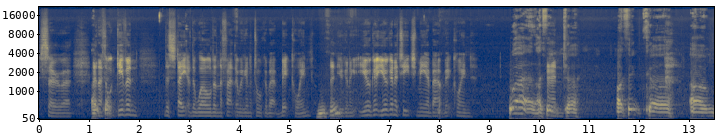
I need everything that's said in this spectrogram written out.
so uh, and I thought given the state of the world and the fact that we're going to talk about Bitcoin, Mm-hmm. and you're going to you're you're going to teach me about Bitcoin. Well, I think uh, I think uh, um,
